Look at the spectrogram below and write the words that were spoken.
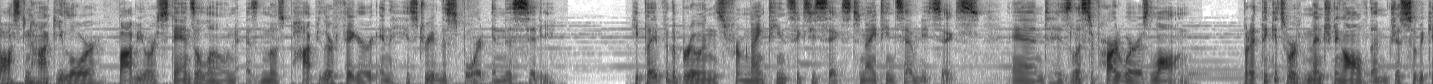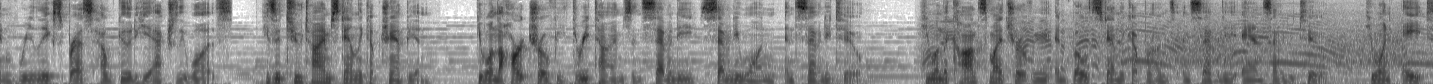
Boston hockey lore, Bobby Orr stands alone as the most popular figure in the history of the sport in this city. He played for the Bruins from 1966 to 1976, and his list of hardware is long, but I think it's worth mentioning all of them just so we can really express how good he actually was. He's a two time Stanley Cup champion. He won the Hart Trophy three times in 70, 71, and 72. He won the Conn Smythe Trophy in both Stanley Cup runs in 70 and 72. He won eight,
